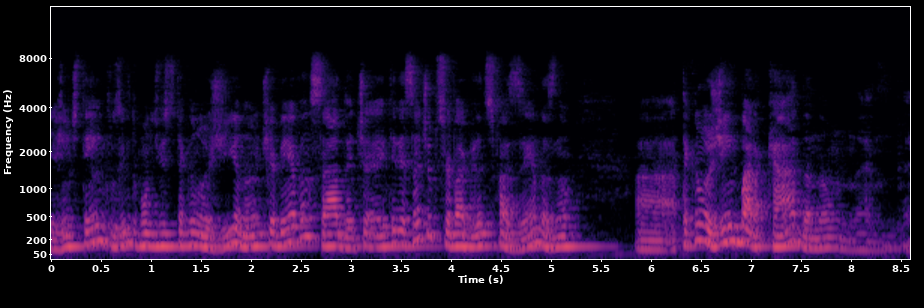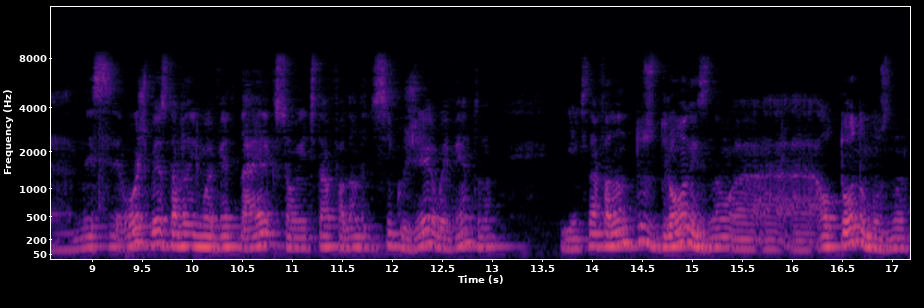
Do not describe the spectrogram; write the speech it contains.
e, a gente tem, inclusive do ponto de vista de tecnologia, não, a gente é bem avançado. Gente, é interessante observar grandes fazendas, não, a, a tecnologia embarcada não, é, é, nesse, hoje mesmo estava em um evento da Ericsson e a gente estava falando de 5G, o evento, né? E a gente estava falando dos drones não, a, a, autônomos não,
